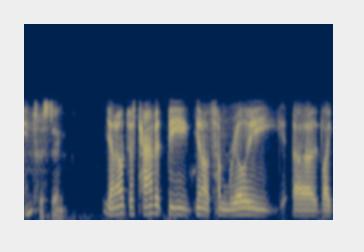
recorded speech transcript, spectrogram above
interesting you know just have it be you know some really uh like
